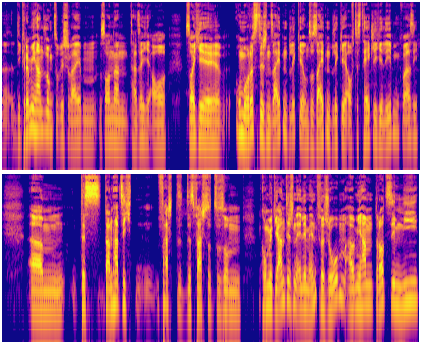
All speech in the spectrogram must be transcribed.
äh, die Krimi-Handlung zu beschreiben, sondern tatsächlich auch solche humoristischen Seitenblicke und so Seitenblicke auf das tägliche Leben quasi. Ähm, das, dann hat sich fast das fast so zu so einem komödiantischen Element verschoben, aber wir haben trotzdem nie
